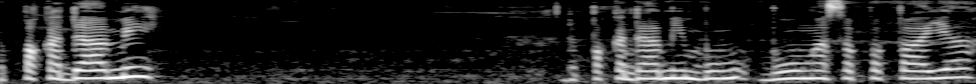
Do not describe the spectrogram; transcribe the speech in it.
Napakadami. Napakadaming bu- bunga sa papaya.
